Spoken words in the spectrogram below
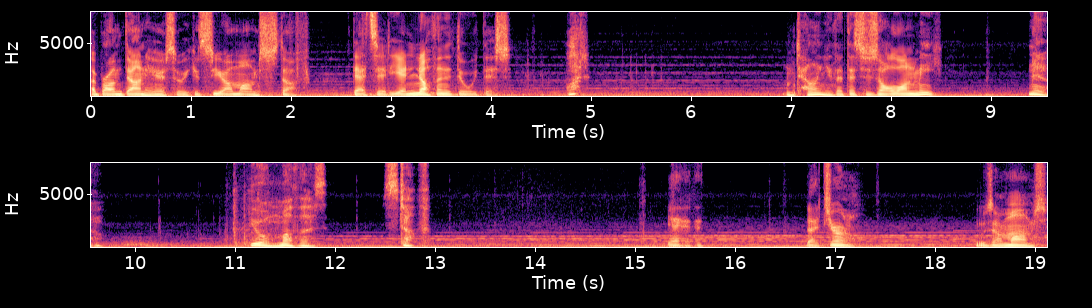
I brought him down here so he could see our mom's stuff. That's it, he had nothing to do with this. What? I'm telling you that this is all on me. No. Your mother's stuff. Yeah, that, that journal. It was our mom's.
